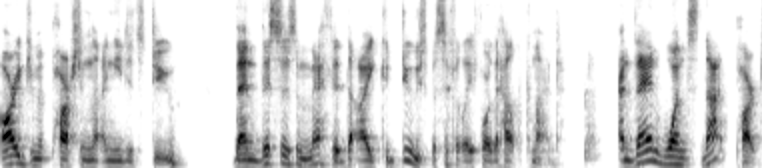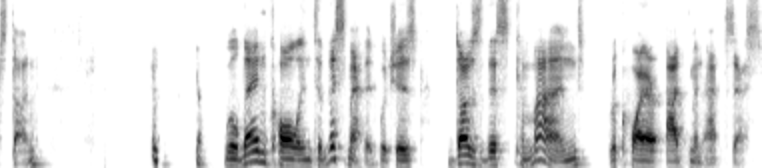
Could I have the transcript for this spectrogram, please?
argument parsing that I needed to do, then this is a method that I could do specifically for the help command. And then once that part's done, we'll then call into this method, which is, does this command require admin access?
